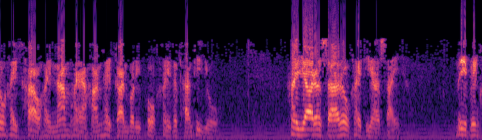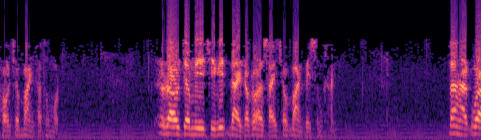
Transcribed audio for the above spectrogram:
ต้องให้ข้าวให้น้ำให้อาหารให้การบริโภคให้สถานที่อยู่ ให้ยารักษาโรคให้ที่อาศัย นี่เป็นของชาวบ้านเขาทั้งหมด เราจะมีชีวิตได้ก็เพราะอาศัยชาวบ้านเป็นสำคัญ ถ้าหากว่า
